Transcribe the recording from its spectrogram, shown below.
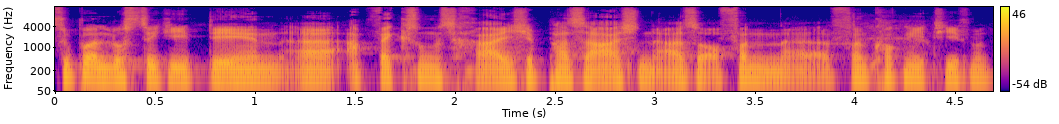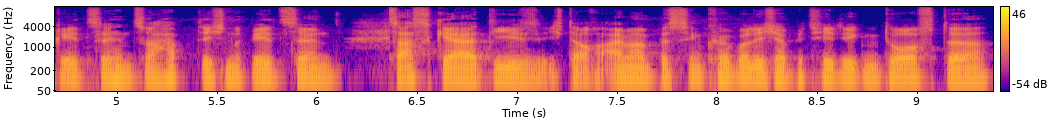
super lustige Ideen, äh, abwechslungsreiche Passagen, also auch von, äh, von kognitiven Rätseln hin zu haptischen Rätseln. Saskia, die sich da auch einmal ein bisschen körperlicher betätigen durfte,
